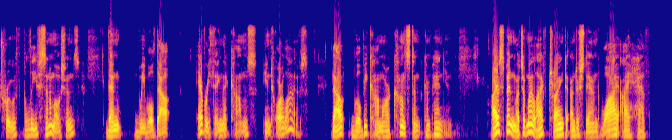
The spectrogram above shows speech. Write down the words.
truth, beliefs, and emotions, then we will doubt everything that comes into our lives. Doubt will become our constant companion. I have spent much of my life trying to understand why I have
